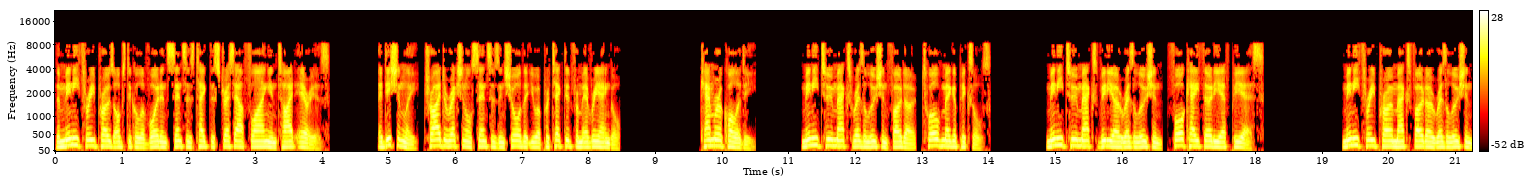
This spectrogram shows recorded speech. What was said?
The Mini 3 Pro's obstacle avoidance sensors take the stress out flying in tight areas. Additionally, tri-directional sensors ensure that you are protected from every angle. Camera quality Mini 2 Max Resolution Photo, 12 megapixels. Mini 2 Max Video Resolution, 4K 30 fps. Mini 3 Pro Max Photo Resolution,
